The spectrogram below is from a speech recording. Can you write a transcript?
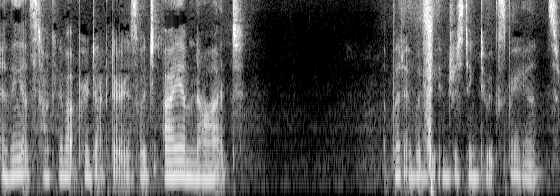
I think it's talking about projectors, which I am not, but it would be interesting to experience.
